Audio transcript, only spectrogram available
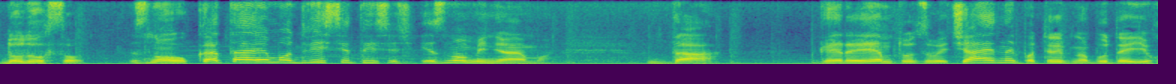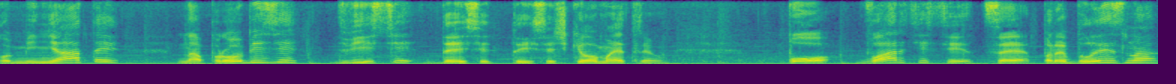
до 200. Знову катаємо 200 тисяч і знову міняємо. Да, ГРМ тут звичайний, потрібно буде його міняти на пробізі 210 тисяч кілометрів. По вартісті це приблизно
